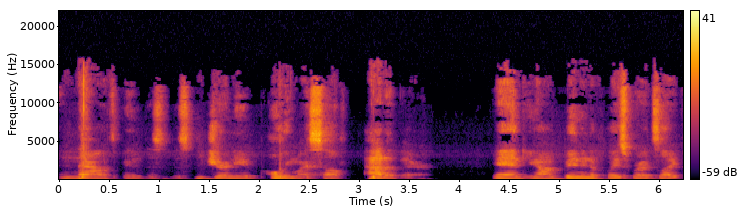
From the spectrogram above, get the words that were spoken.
and now it's been this this journey of pulling myself out of there. And you know, I've been in a place where it's like,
